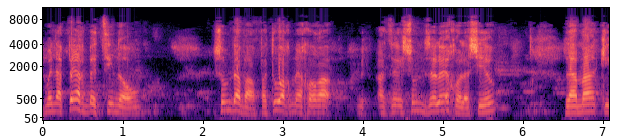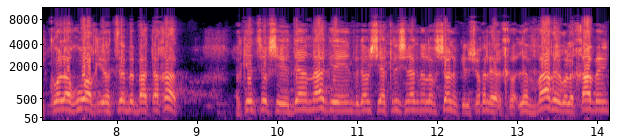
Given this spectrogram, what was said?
מנפח בצינור, שום דבר, פתוח מאחורה, אז זה, שום, זה לא יכול לשיר. למה? כי כל הרוח יוצא בבת אחת. וכן צריך שיודע נגן וגם שיהיה כלי שנגן עליו שולם, כדי שיוכל לברר או לכוון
